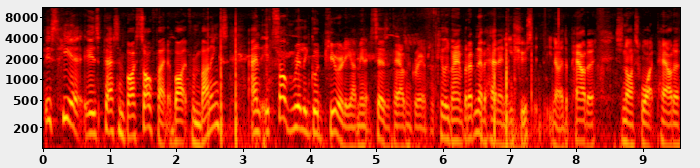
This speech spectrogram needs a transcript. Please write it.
This here is potassium bisulfate. I buy it from Bunnings, and it's of really good purity. I mean, it says 1,000 grams per kilogram, but I've never had any issues. You know, the powder is a nice white powder.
